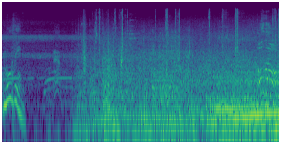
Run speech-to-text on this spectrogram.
Get moving. Hold on!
